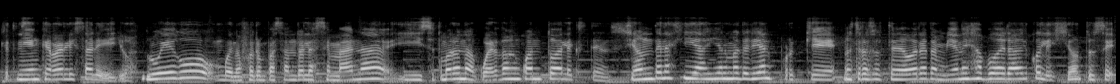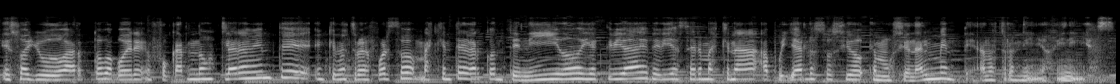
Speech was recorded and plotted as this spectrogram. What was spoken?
que tenían que realizar ellos. Luego, bueno, fueron pasando la semana y se tomaron acuerdos en cuanto a la extensión de las guías y el material porque nuestra sostenedora también es apoderada del colegio, entonces eso ayudó harto para poder enfocarnos claramente en que nuestro esfuerzo, más que entregar contenido y actividades, debía ser más que nada apoyarlos socioemocionalmente a nuestros niños y niñas.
